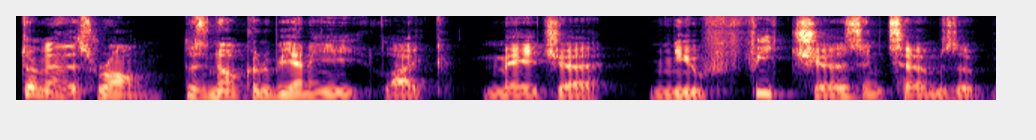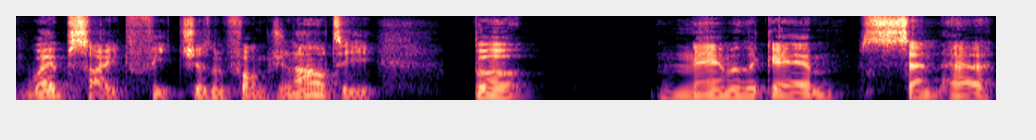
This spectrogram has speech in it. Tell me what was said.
don't get this wrong. There's not going to be any, like, major new features in terms of website features and functionality, but name of the game, center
